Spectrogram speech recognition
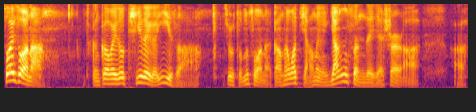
所以说呢，跟各位都提这个意思啊，就是怎么说呢？刚才我讲那个杨森这些事儿啊，啊。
